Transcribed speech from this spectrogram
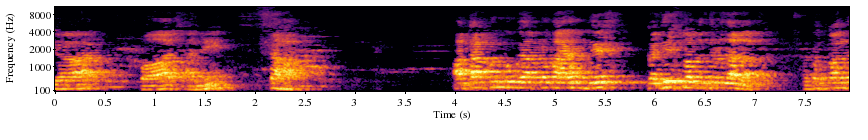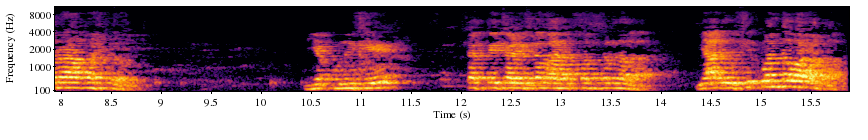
चार पाच आणि सहा. आता आपण बघूया आपला भारत देश कधी स्वतंत्र झाला. आता पंधरा ऑगस्ट एकोणीसशे सत्तेचाळीस ला भारत स्वतंत्र झाला. या दिवशी कोणता वार होता?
